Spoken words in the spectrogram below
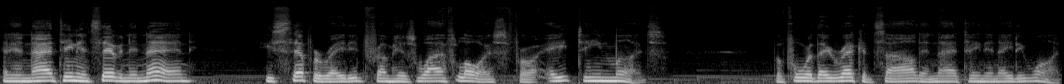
And in 1979, he separated from his wife Lois for 18 months before they reconciled in 1981.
